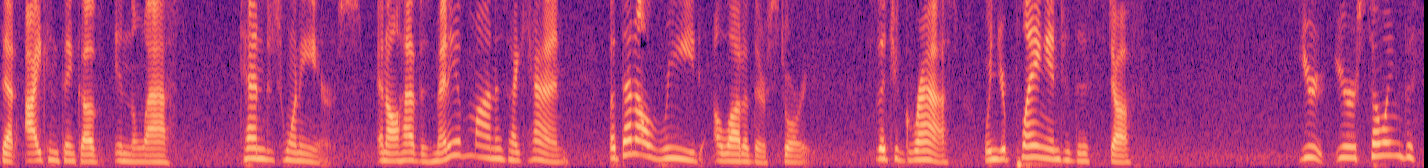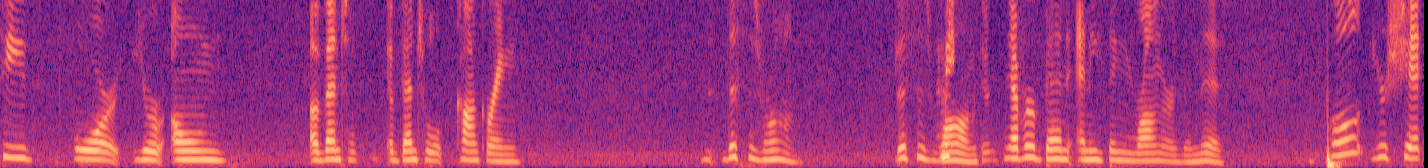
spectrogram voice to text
that I can think of in the last 10 to 20 years. And I'll have as many of them on as I can, but then I'll read a lot of their stories so that you grasp when you're playing into this stuff you're you're sowing the seeds for your own eventual eventual conquering. This is wrong. This is mean- wrong. There's never been anything wronger than this. Pull your shit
